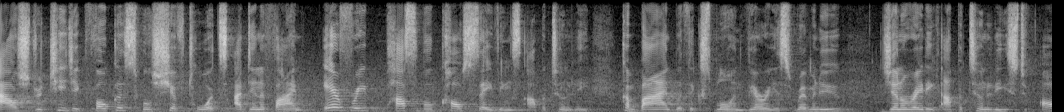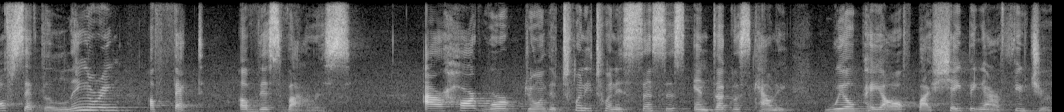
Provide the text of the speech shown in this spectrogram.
Our strategic focus will shift towards identifying every possible cost savings opportunity combined with exploring various revenue generating opportunities to offset the lingering effect of this virus. Our hard work during the 2020 census in Douglas County will pay off by shaping our future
